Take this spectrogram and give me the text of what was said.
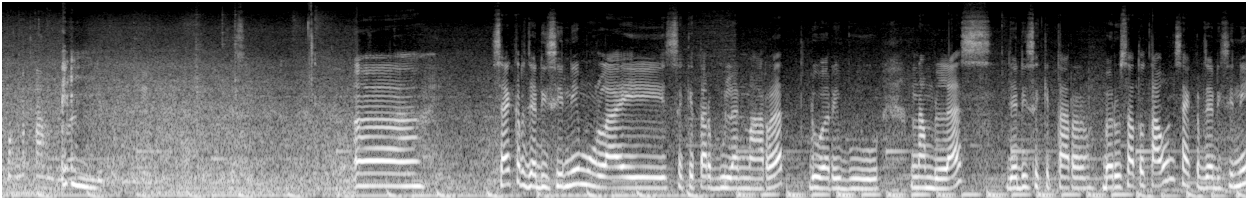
pengetahuan gitu mungkin. Eh, saya kerja di sini mulai sekitar bulan Maret 2016. Jadi sekitar baru satu tahun saya kerja di sini.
